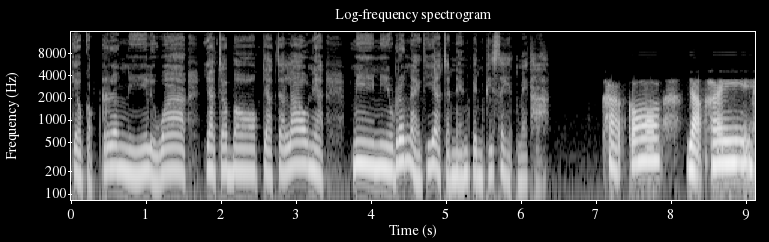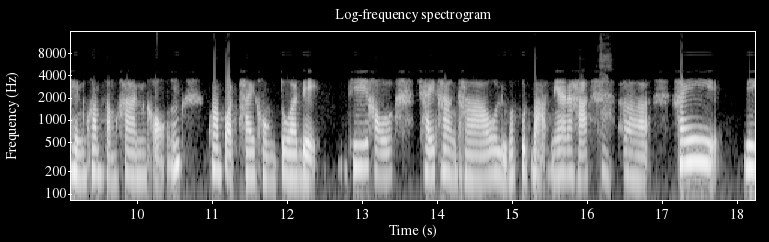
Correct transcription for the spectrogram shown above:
เกี่ยวกับเรื่องนี้หรือว่า อยากจะบอกอยากจะเล่าเนี่ย มีมีเรื่องไหนที่อยากจะเน้นเป็นพิเศษไหมคะค่ะ ก็อยากให้เห็นความสำคัญของความปลอดภัยของตัวเด็ก ที่เขาใช้ทางเท้าหรือว่าฟุตบาทเนี่ยนะคะค่ะเอ่อให้มี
